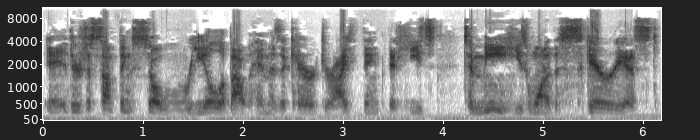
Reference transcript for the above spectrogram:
It, eh, there's just something so real about him as a character. I think that he's, to me, he's one of the scariest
